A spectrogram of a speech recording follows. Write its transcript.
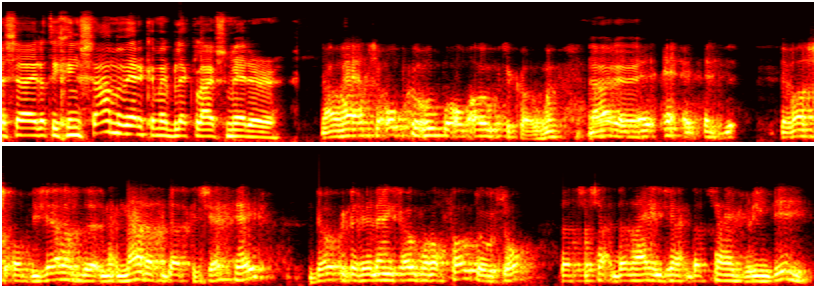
zei dat hij ging samenwerken met Black Lives Matter. Nou, hij had ze opgeroepen om over te komen. Het- er was op diezelfde, na- nadat hij dat gezegd heeft, doken er ineens overal foto's op dat, dat, hij, zijn- dat zijn vriendin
